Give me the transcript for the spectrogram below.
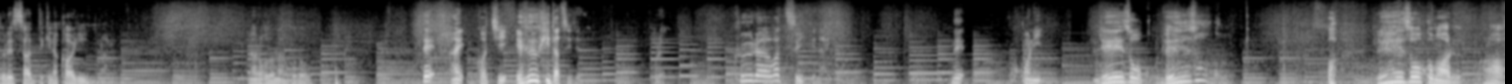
ドレッサー的な代わりにもなる。なるほどなるほど。ではいこっち。F ヒーターついてる。これ。クーラーはついてない。でここに冷蔵庫。冷蔵庫？あ冷蔵庫もある。ほら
